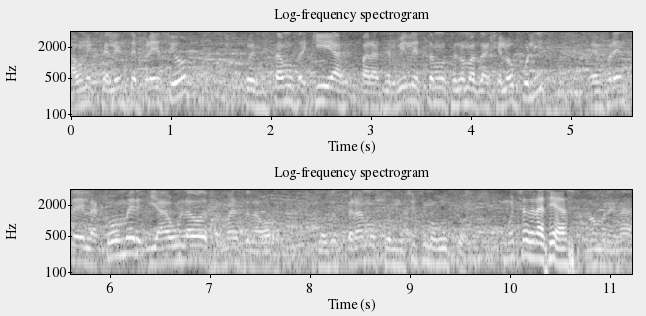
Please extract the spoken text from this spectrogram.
a un excelente precio, pues estamos aquí a, para servirle, estamos en Lomas de Angelópolis, enfrente de la Comer y a un lado de Farmacias del Ahorro. Los esperamos con muchísimo gusto. Muchas gracias. No, hombre, nada.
